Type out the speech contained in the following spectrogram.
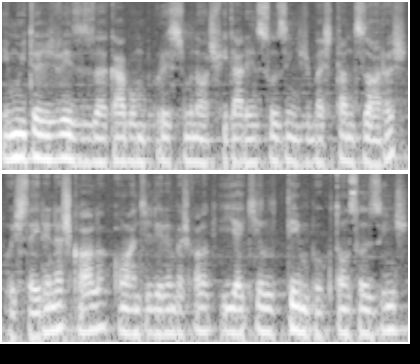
E muitas vezes acabam por esses menores ficarem sozinhos bastantes horas, depois saírem da escola ou antes de irem para escola, e aquele tempo que estão sozinhos,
